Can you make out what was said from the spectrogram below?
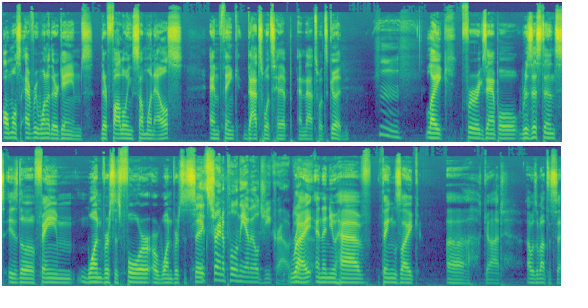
almost every one of their games, they're following someone else and think that's what's hip and that's what's good. Hmm. Like, for example, Resistance is the fame one versus four or one versus six. It's trying to pull in the MLG crowd. Right. And then you have things like uh God. I was about to say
